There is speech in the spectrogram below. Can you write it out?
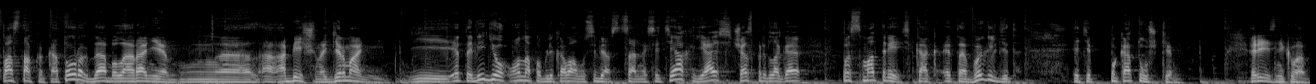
поставка которых, да, была ранее э, обещана Германии. И это видео он опубликовал у себя в социальных сетях. Я сейчас предлагаю посмотреть, как это выглядит, эти покатушки Резникова.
